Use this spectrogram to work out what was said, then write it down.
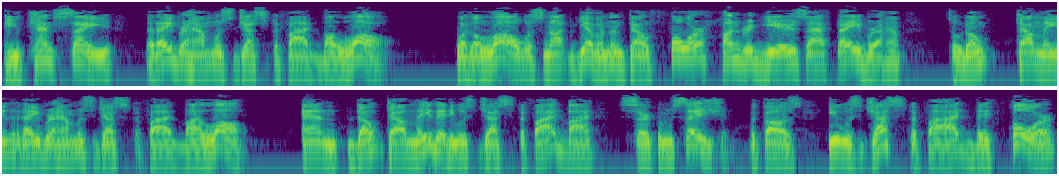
You can't say that Abraham was justified by law, for the law was not given until 400 years after Abraham. So don't tell me that Abraham was justified by law. And don't tell me that he was justified by circumcision, because he was justified before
